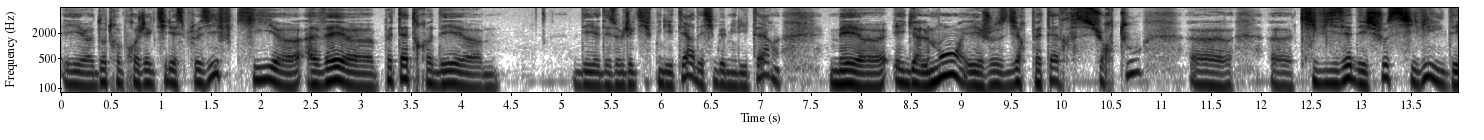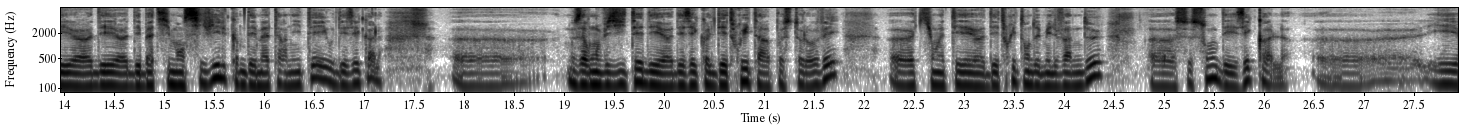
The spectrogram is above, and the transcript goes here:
et d'autres projectiles explosifs qui avaient peut-être des, objectifs militaires, des cibles militaires, mais euh, également, et j'ose dire peut-être surtout, euh, euh, qui visaient des choses civiles, des, bâtiments civils comme des maternités ou des écoles. nous avons visité des, écoles détruites à Apostolové, qui ont été détruites en 2022. Ce sont des écoles. et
